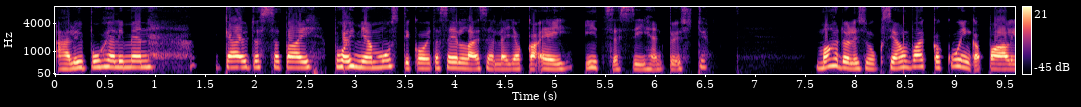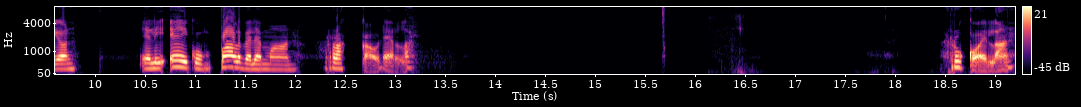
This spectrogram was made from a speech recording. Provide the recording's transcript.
älypuhelimen käytössä tai poimia mustikoita sellaiselle, joka ei itse siihen pysty. Mahdollisuuksia on vaikka kuinka paljon, eli ei kun palvelemaan rakkaudella. Rukoillaan.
